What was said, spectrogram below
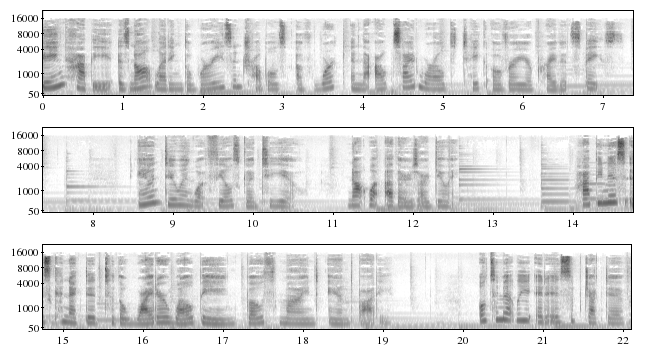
Being happy is not letting the worries and troubles of work and the outside world take over your private space. And doing what feels good to you, not what others are doing. Happiness is connected to the wider well being, both mind and body. Ultimately, it is subjective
